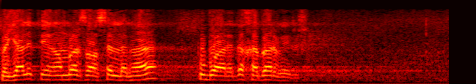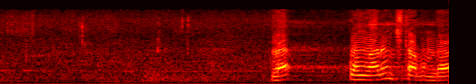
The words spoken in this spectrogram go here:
Və gəlib Peyğəmbər s.ə.və bu barədə xəbər verir. Və onların kitabında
